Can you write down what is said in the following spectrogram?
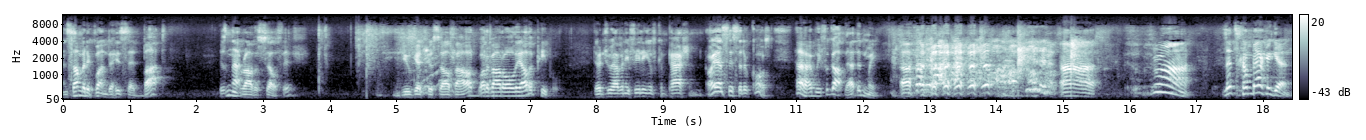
And somebody one day said, but, isn't that rather selfish? You get yourself out. What about all the other people? Don't you have any feeling of compassion? Oh, yes, they said, of course. Uh, we forgot that, didn't we? Uh, uh, let's come back again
